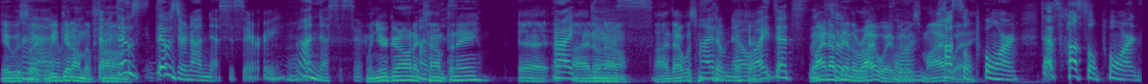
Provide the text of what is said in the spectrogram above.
It was like we get on the phone. Those those are not necessary. Unnecessary. When you're growing a company, uh, I, I, don't guess. know. Uh, that was I don't know. Okay. I that's, that's might not be the right way, porn. but it was my hustle way. porn. That's hustle porn.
